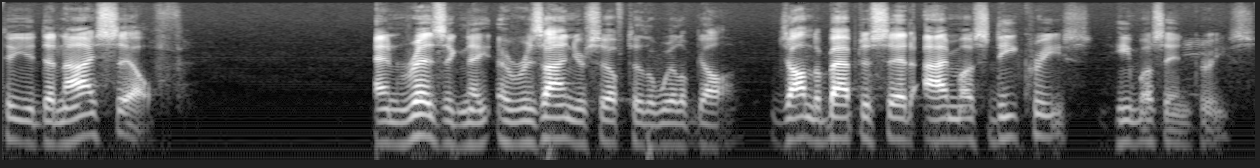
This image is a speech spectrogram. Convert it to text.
till you deny self and resignate, uh, resign yourself to the will of God. John the Baptist said, I must decrease, he must increase.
